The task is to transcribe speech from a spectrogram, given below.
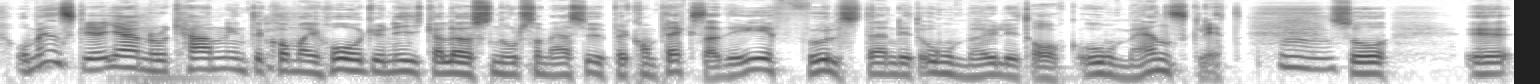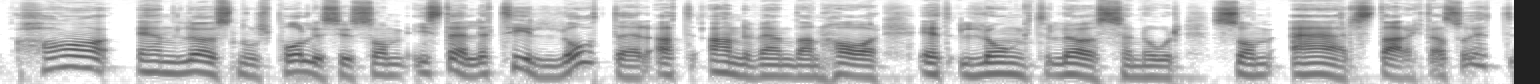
och mänskliga hjärnor kan inte komma ihåg unika lösenord som är superkomplexa. Det är fullständigt omöjligt och omänskligt. Mm. Så eh, ha en lösenordspolicy som istället tillåter att användaren har ett långt lösenord som är starkt, alltså ett,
